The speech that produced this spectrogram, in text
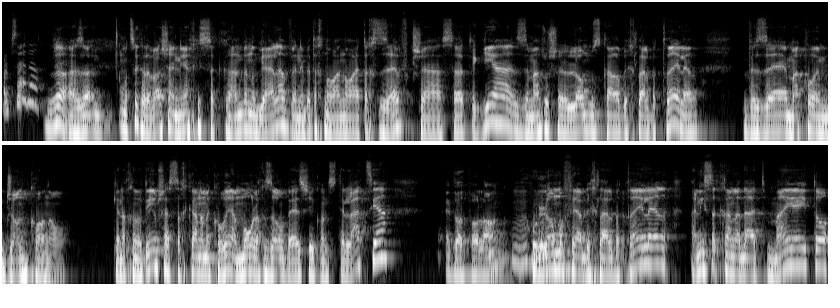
והכל בסדר. זהו, אז מצחיק, הדבר שאני הכי סקרן בנוגע אליו, ואני בטח נורא נורא אתאכזב כשהסרט יגיע, זה משהו שלא מוזכר בכלל בטריילר, וזה מה קורה עם ג'ון קונור. כי אנחנו יודעים שהשחקן המקורי אמור לחזור באיזושהי קונסטלציה, אדוארד פורלונג. הוא לא מופיע בכלל בטריילר, אני סקרן לדעת מה יהיה איתו,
